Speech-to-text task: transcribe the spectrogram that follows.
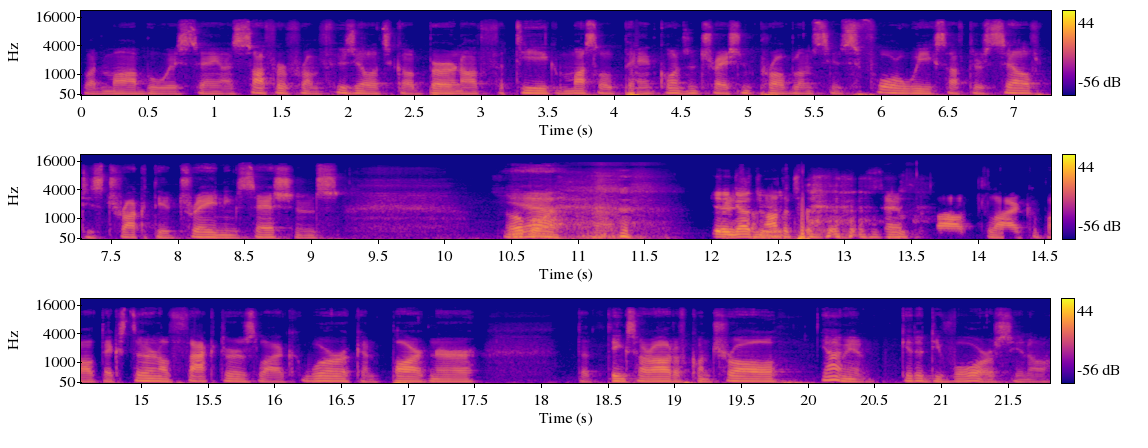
what Mabu is saying, I suffer from physiological burnout, fatigue, muscle pain, concentration problems since four weeks after self-destructive training sessions. Oh yeah, boy. Getting out another said about like about external factors like work and partner, that things are out of control. Yeah, I mean, get a divorce, you know,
